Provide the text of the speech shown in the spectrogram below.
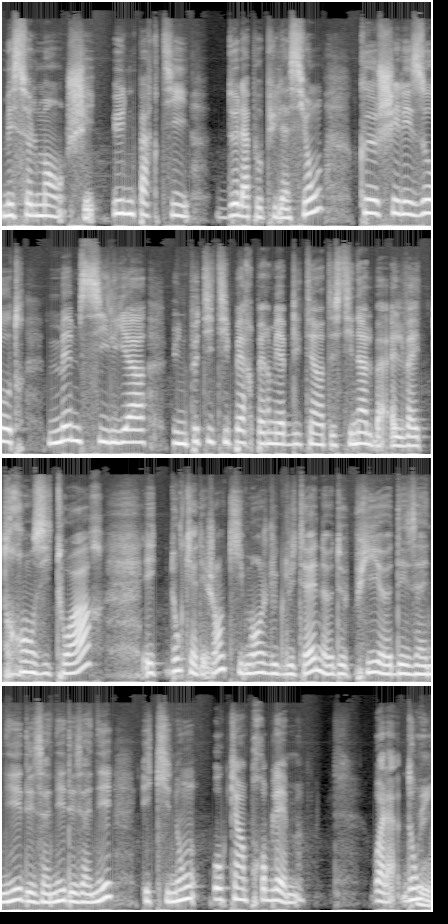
mais seulement chez une partie de la population, que chez les autres, même s'il y a une petite hyperperméabilité intestinale, bah, elle va être transitoire. Et donc, il y a des gens qui mangent du gluten depuis euh, des années, des années, des années, et qui n'ont aucun problème. Voilà, donc Oui.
